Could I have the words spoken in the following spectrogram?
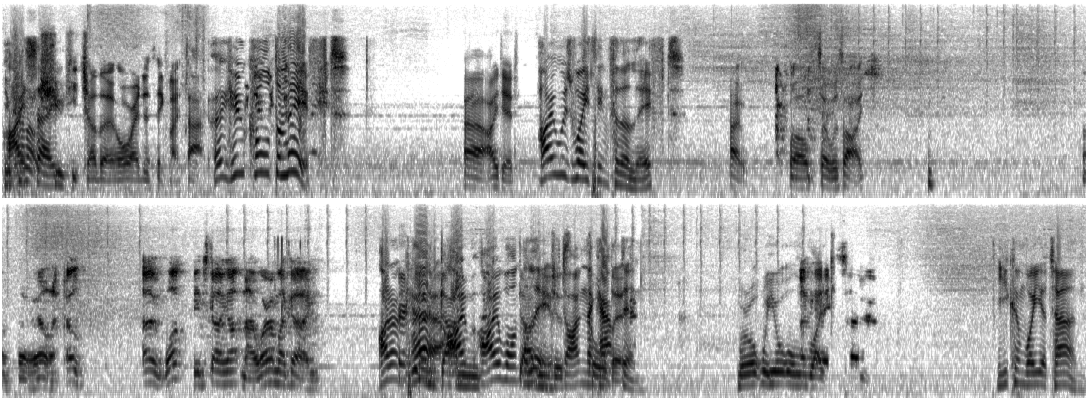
you I cannot say- shoot each other or anything like that. Uh, who called the lift? Uh, I did. I was waiting for the lift. Oh, well, so was I. Oh, there we are. Oh, oh, what? It's going up now. Where am I going? I don't care. Dan- I'm, I want the lift. I'm the called it. captain. We're all, we all Okay, like. so You can wait your turn.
